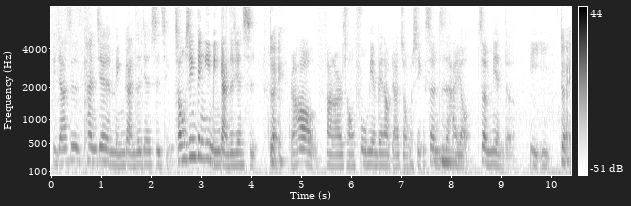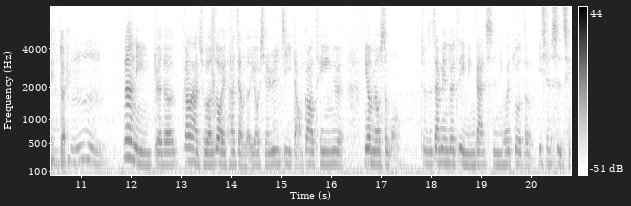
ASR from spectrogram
比较是看见敏感这件事情，重新定义敏感这件事，对，然后反而从负面变到比较中性，甚至还有正面的意义。对对，嗯，那你觉得刚才除了 Zoe 他讲的有写日记、祷告、听音乐，你有没有什么就是在面对自己敏感时你会做的一些事情？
